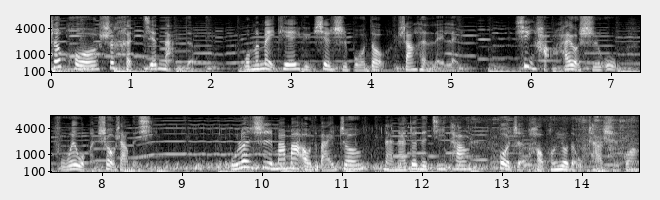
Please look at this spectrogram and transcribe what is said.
生活是很艰难的，我们每天与现实搏斗，伤痕累累。幸好还有食物抚慰我们受伤的心。无论是妈妈熬的白粥、奶奶炖的鸡汤，或者好朋友的午茶时光，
